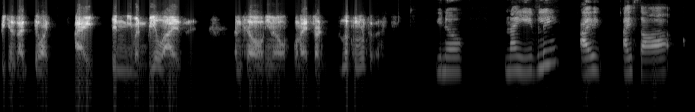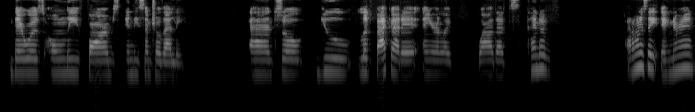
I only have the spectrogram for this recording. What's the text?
because I feel like I didn't even realize it until you know when I started looking into this. You know, naively, I I thought there was only farms in the Central Valley, and so you look back at it and you're like, wow, that's kind of I don't want to say ignorant,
